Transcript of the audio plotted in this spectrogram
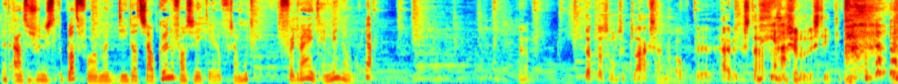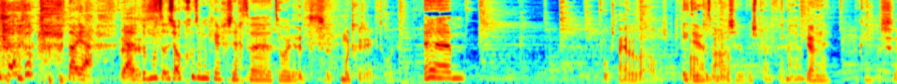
het aantal journalistieke platformen die dat zou kunnen faciliteren of zou moeten verdwijnt en minder wordt. Ja. Dat was onze klaagzanger over de huidige staat van de journalistiek. Nou ja, ja dat, moet, is ook goed om een keer gezegd eh, te worden. Het, het moet gezegd worden. Ehm, Volgens mij hebben we alles ik besproken. denk dat we alles hebben besproken. mij ook. Ja. Ja, oké. Dus, eh,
